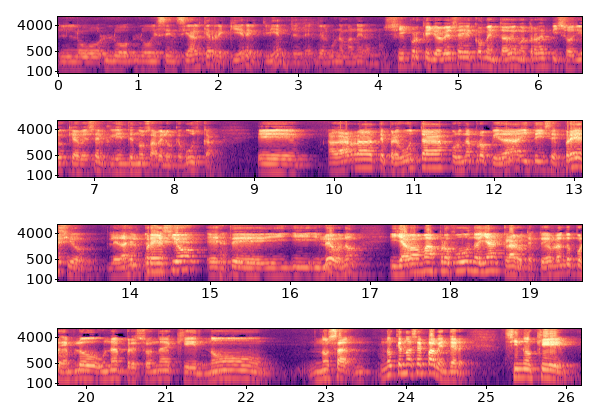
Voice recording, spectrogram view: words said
lo, lo, lo, esencial que requiere el cliente de, de, alguna manera, ¿no? Sí, porque yo a veces he comentado en otros episodios que a veces el cliente no sabe lo que busca. Eh, agarra, te pregunta por una propiedad y te dice precio, le das el precio este, y, luego, ¿no? Y ya va más profundo, ya, claro, te estoy hablando, por ejemplo, una persona que no, no, no que no sepa vender, sino que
